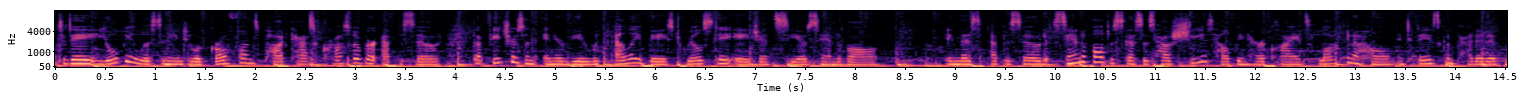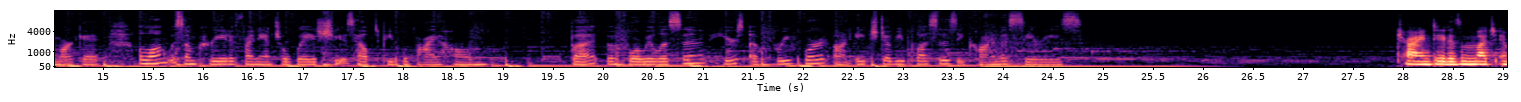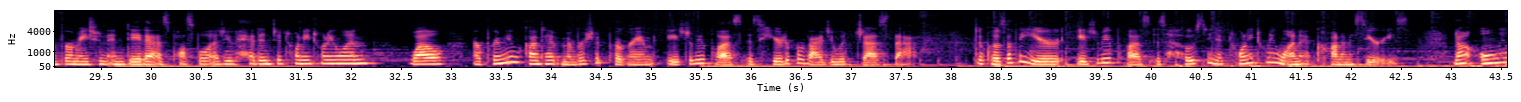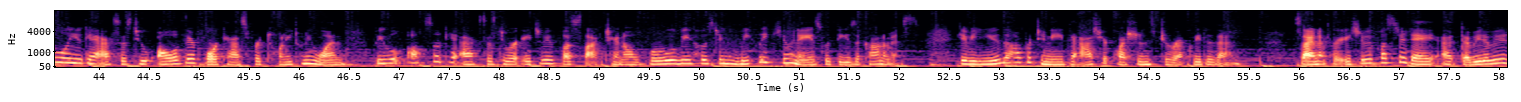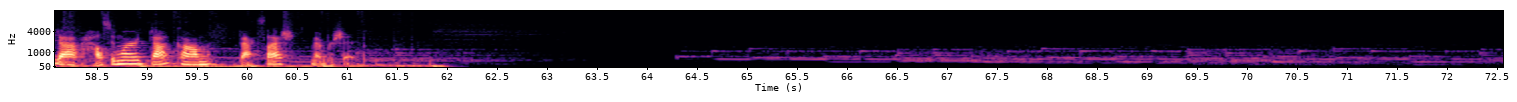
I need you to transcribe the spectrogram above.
Today, you'll be listening to a Girlfunds podcast crossover episode that features an interview with LA based real estate agent Xio Sandoval. In this episode, Sandoval discusses how she is helping her clients lock in a home in today's competitive market, along with some creative financial ways she has helped people buy a home. But before we listen, here's a brief word on HW Plus's Economist series. Try and get as much information and data as possible as you head into 2021? Well, our premium content membership program, HW Plus, is here to provide you with just that. To close out the year, HW Plus is hosting a 2021 Economist series. Not only will you get access to all of their forecasts for 2021, but you will also get access to our HW Plus Slack channel where we'll be hosting weekly Q&As with these economists, giving you the opportunity to ask your questions directly to them. Sign up for HW Plus today at www.housingwire.com backslash membership.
